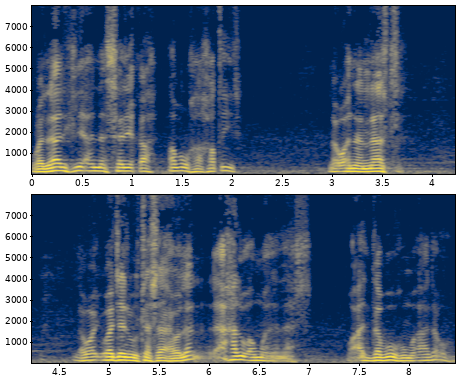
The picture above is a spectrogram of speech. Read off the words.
وذلك لأن السرقة أمرها خطير. لو أن الناس لو وجدوا تساهلا لأخذوا أموال الناس وعذبوهم وآذوهم.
